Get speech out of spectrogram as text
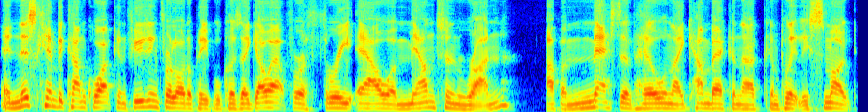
And this can become quite confusing for a lot of people because they go out for a three-hour mountain run up a massive hill and they come back and they're completely smoked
